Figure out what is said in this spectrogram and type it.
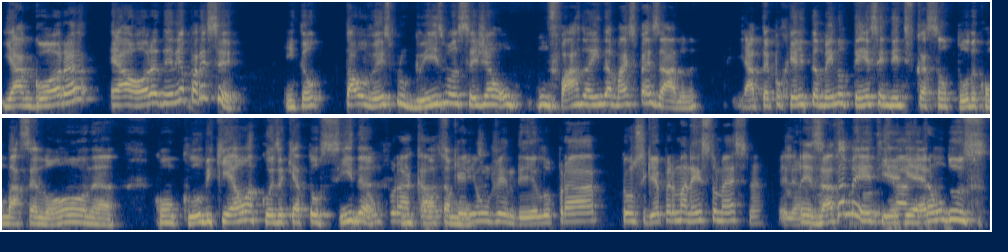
E agora é a hora dele aparecer. Então, talvez para o Griezmann seja um, um, fardo ainda mais pesado, né? E até porque ele também não tem essa identificação toda com o Barcelona, com o clube, que é uma coisa que a torcida. Não por acaso queriam vendê-lo para conseguir a permanência do Messi, né? Exatamente. Ele era um dos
